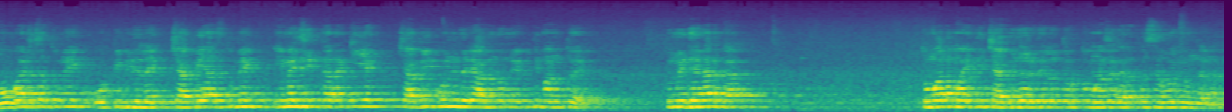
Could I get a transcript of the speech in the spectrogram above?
मोबाईलचा तुम्ही एक ओ टी पी दिला एक चाबी. आज तुम्ही एक इमॅजिन करा की एक चाबी कोणीतरी अननोन व्यक्ती मागतोय तुम्ही देणार का? तुम्हाला माहिती चाबी जर दिलं तर तो माझ्या घरातलं सर्व घेऊन जाणार.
